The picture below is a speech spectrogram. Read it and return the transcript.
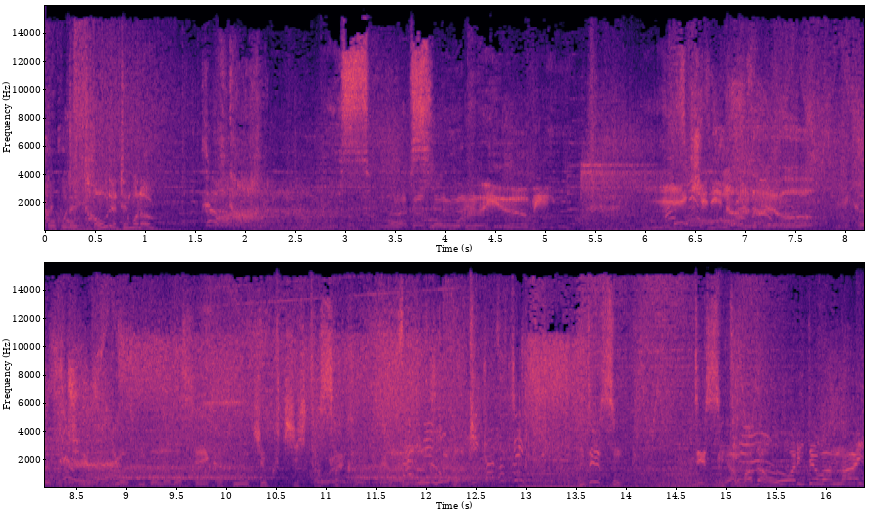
ここで倒れてもらう。そういい気。になるなよ。呂布殿の性格を熟知した策です。ですがまだ終わりではない。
